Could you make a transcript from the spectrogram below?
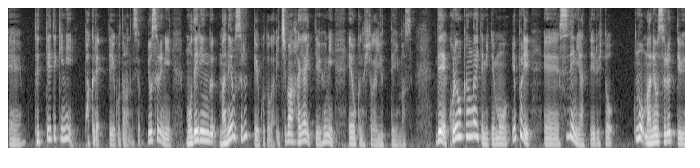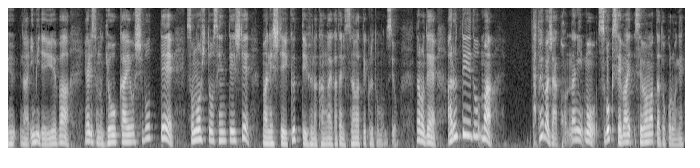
えー徹底的にパクれっていうことなんですよ。要するにモデリング真似をするっていうことが一番早いっていうふうに、えー多くの人が言っています。でこれを考えてみてもやっぱりえーすで、にやっている人の真似をするっていうふうな意味で言えばやはりその業界を絞ってその人を選定して真似していくっていうふうな考え方につながってくると思うんですよ。なのである程度まあ例えばじゃあこんなにもうすごく狭い狭まったところをね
